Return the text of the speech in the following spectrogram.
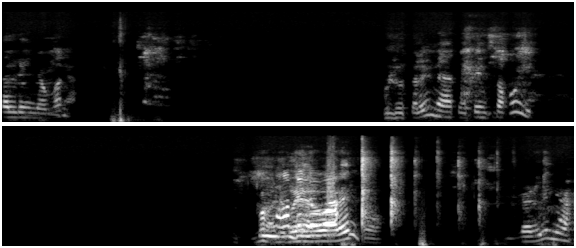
Galing naman. Gulo talaga na. Tense ako, eh. Ba, ano ba dalawa. yawa rin? Oh. Galing, ah.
